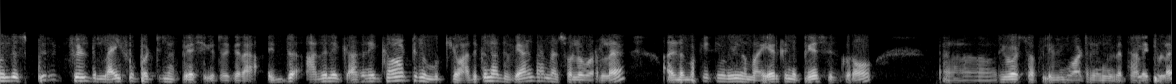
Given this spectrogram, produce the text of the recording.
வந்து ஸ்பிரிட் ஃபீல்டு லைஃப்பை பற்றி நான் பேசிக்கிட்டு இருக்கிறேன். இது அதனை அதனை காட்டிலும் முக்கியம். அதுக்கு நான் அது வேண்டாம் நான் சொல்ல வரல. அதில் முக்கியத்துவம் நம்ம ஏற்கனவே பேசியிருக்கிறோம். ரிவர்ஸ் ஆஃப் லிவிங் வாட்டர் என்கிற தலைப்பில்.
